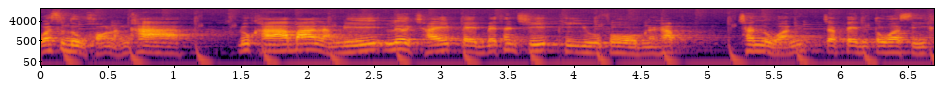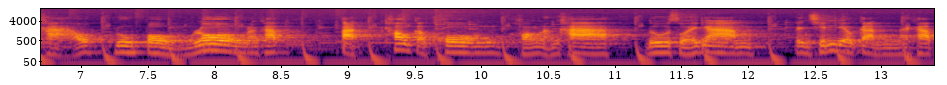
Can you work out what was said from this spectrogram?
วัสดุของหลังคา ลูกค้าบ้านหลังนี้เลือกใช้เป็น Metal Sheet PU Foam นะครับฉนวนจะเป็นตัวสีขาวดูโปร่งโล่งนะครับ ตัดเข้ากับโครงของหลังคา ดูสวยงามเป็นชิ้นเดียวกันนะครับ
